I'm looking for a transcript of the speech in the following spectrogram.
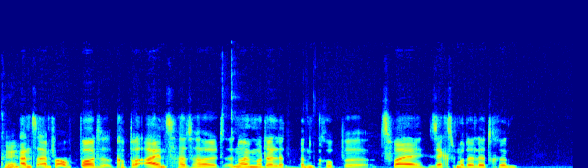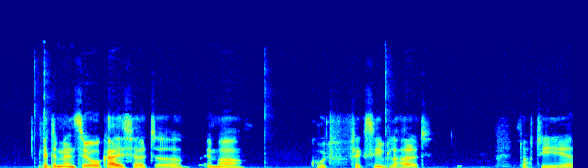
Okay. Ganz einfach aufgebaut. Gruppe 1 hat halt neun Modelle drin, Gruppe 2 sechs Modelle drin. Mit dem NCO kann ich halt äh, immer gut flexibel halt noch die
